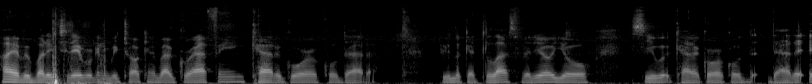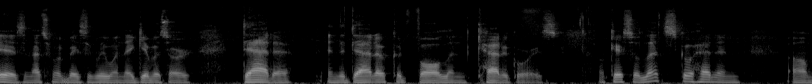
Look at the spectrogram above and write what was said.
Hi everybody, today we're going to be talking about graphing categorical data. If you look at the last video, you'll see what categorical data is, and that's what basically when they give us our data, and the data could fall in categories. Okay, so let's go ahead and um,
